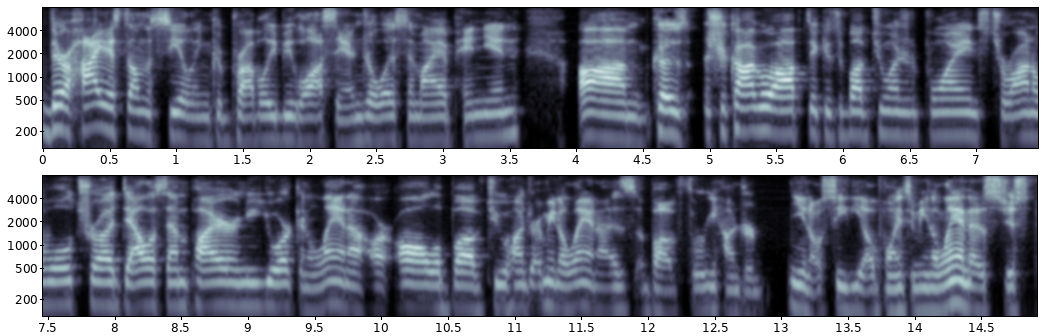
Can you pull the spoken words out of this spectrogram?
their highest on the ceiling could probably be Los Angeles, in my opinion. Um, because Chicago Optic is above 200 points, Toronto Ultra, Dallas Empire, New York, and Atlanta are all above 200. I mean, Atlanta is above 300, you know, CDL points. I mean, Atlanta is just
